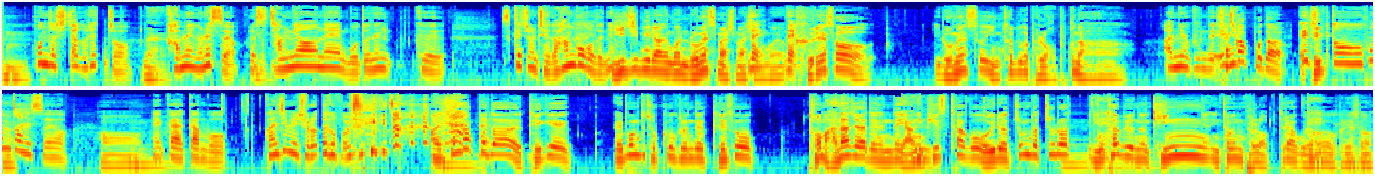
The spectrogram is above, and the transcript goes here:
음. 혼자 시작을 했죠. 네. 감행을 했어요. 그래서 작년에 모든 행, 그 스케줄 제가 한 거거든요. 이 집이라는 건 로맨스 말씀하시는 네, 거예요? 네. 그래서 이 로맨스 인터뷰가 별로 없구나. 아니요, 근데 생각보다 일집도 혼자 했어요. 어 그러니까 약간 뭐 관심이 줄었다고 볼 수 있겠죠. 아니 생각보다 되게 앨범도 좋고 그런데 계속 더 많아져야 되는데 양이 음. 비슷하고 오히려 좀 더 줄어 네. 인터뷰는 긴 인터뷰는 별로 없더라고요. 네. 그래서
